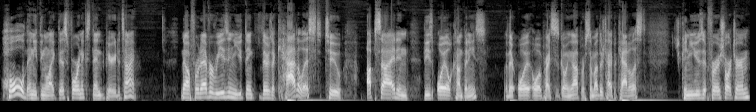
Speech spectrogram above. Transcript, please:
hold anything like this for an extended period of time? Now, for whatever reason you think there's a catalyst to upside in these oil companies, whether oil, oil prices going up or some other type of catalyst, can you use it for a short term,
